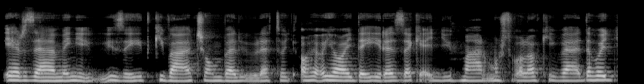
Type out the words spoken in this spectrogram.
érzelmi izét kiváltson belőle, hogy jaj, de érezzek együtt már most valakivel, de hogy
